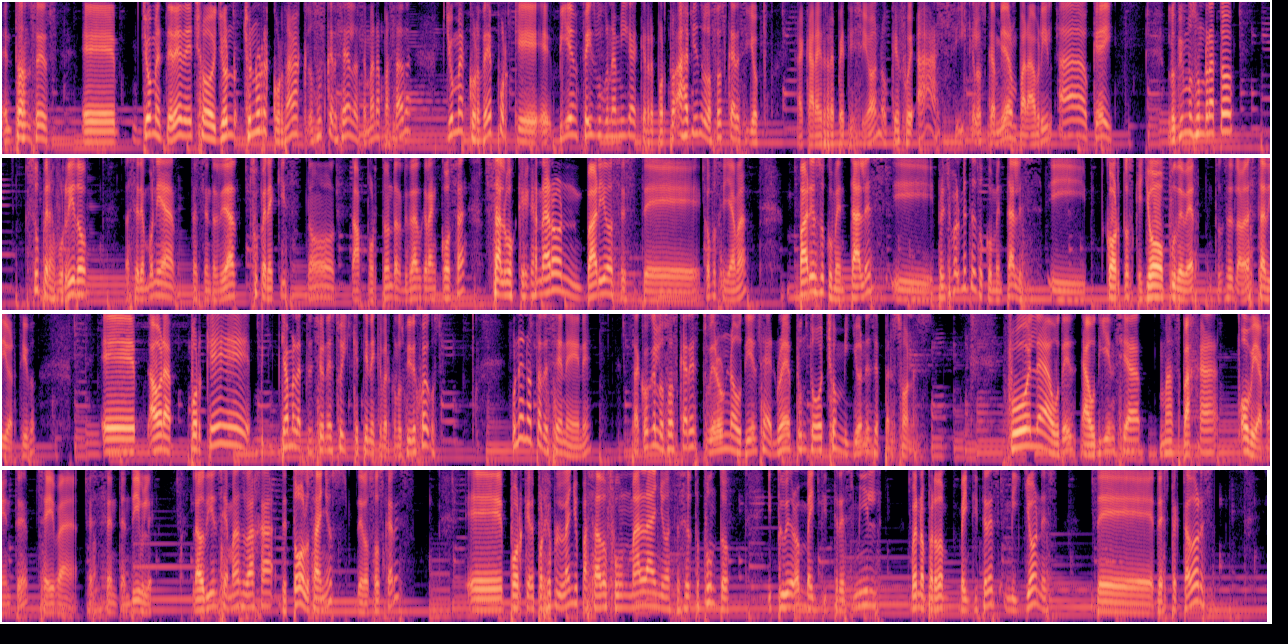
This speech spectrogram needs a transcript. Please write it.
Entonces, eh, yo me enteré, de hecho, yo no, yo no recordaba que los Oscars eran la semana pasada. Yo me acordé porque eh, vi en Facebook una amiga que reportó, ah, viendo los Oscars y yo, ah, caray, repetición, ¿o qué fue? Ah, sí, que los cambiaron para abril. Ah, ok. Los vimos un rato, súper aburrido. La ceremonia, pues en realidad, Super X no aportó en realidad gran cosa, salvo que ganaron varios, este, ¿cómo se llama? Varios documentales y principalmente documentales y cortos que yo pude ver, entonces la verdad está divertido. Eh, ahora, ¿por qué llama la atención esto y qué tiene que ver con los videojuegos? Una nota de CNN sacó que los Oscars tuvieron una audiencia de 9.8 millones de personas. Fue la audiencia más baja, obviamente, se iba, es entendible, la audiencia más baja de todos los años de los Oscars. Eh, porque, por ejemplo, el año pasado fue un mal año hasta cierto punto y tuvieron 23 mil, bueno, perdón, 23 millones de, espectadores.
